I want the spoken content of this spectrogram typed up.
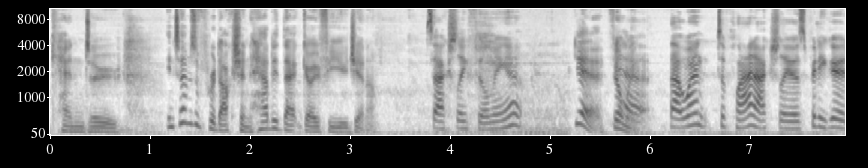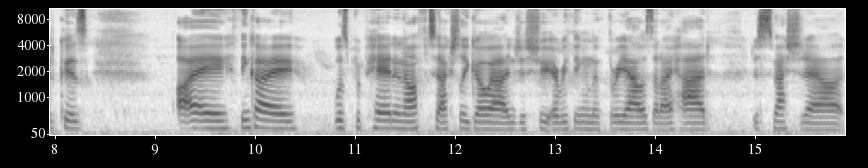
can do. In terms of production, how did that go for you, Jenna? to actually filming it. Yeah, filming. Yeah, that went to plan actually. It was pretty good because I think I was prepared enough to actually go out and just shoot everything in the three hours that I had. Just smashed it out.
